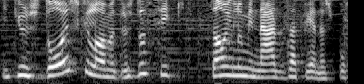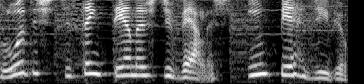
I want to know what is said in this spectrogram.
em que os dois quilômetros do SIC são iluminados apenas por luzes de centenas de velas. Imperdível.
